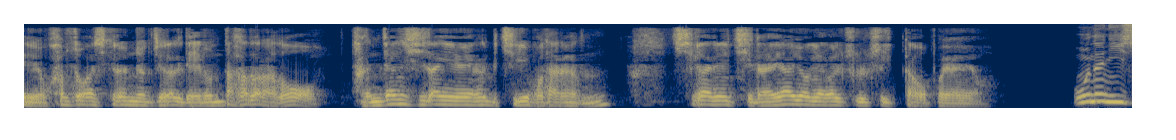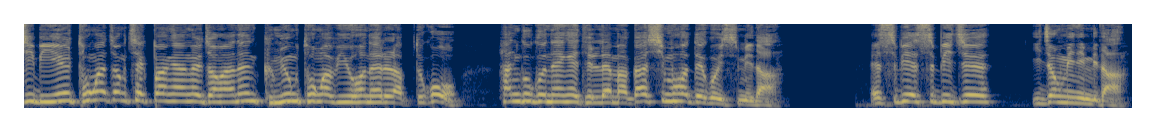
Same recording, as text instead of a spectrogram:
예, 활성화시키는 정책을 내놓는다 하더라도 당장 시장에 영향을 미치기보다는 시간이 지나야 영향을 줄 수 있다고 보여요. 오는 22일 통화정책 방향을 정하는 금융통화위원회를 앞두고 한국은행의 딜레마가 심화되고 있습니다. SBS 비즈 이정민입니다.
